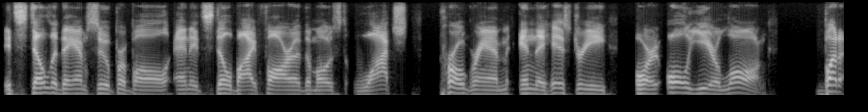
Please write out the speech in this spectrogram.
it's still the damn Super Bowl, and it's still by far the most watched program in the history or all year long. But uh,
